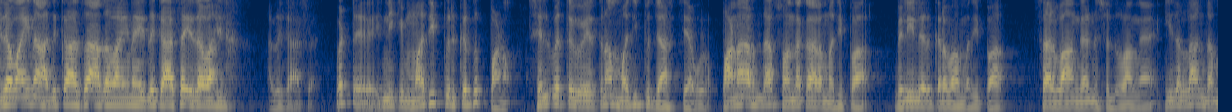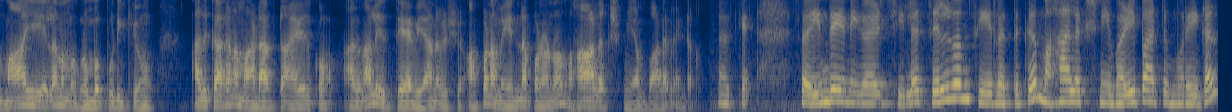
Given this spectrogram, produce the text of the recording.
இதை வாங்கினா அது காசா அதை வாங்கினா இது காசா இதை வாங்கினா அது காசு. பட் இன்னைக்கு மதிப்பு இருக்கிறது பணம். செல்வத்தை உயர்த்தினா மதிப்பு ஜாஸ்தியாக வரும். பணம் இருந்தால் சொந்தக்கார மதிப்பா வெளியில் இருக்கிறவா மதிப்பா சார் வாங்கன்னு சொல்லுவாங்க. இதெல்லாம் இந்த மாயையெல்லாம் நமக்கு ரொம்ப பிடிக்கும். அதுக்காக நம்ம அடாப்டும் ஆயிருக்கோம் அதனால இது தேவையான விஷயம். அப்போ நம்ம என்ன பண்ணணும்? மகாலட்சுமி அம்பாளை வேண்டணும். ஓகே ஸோ இன்றைய நிகழ்ச்சியில் செல்வம் சேர்றதுக்கு மகாலட்சுமி வழிபாட்டு முறைகள்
